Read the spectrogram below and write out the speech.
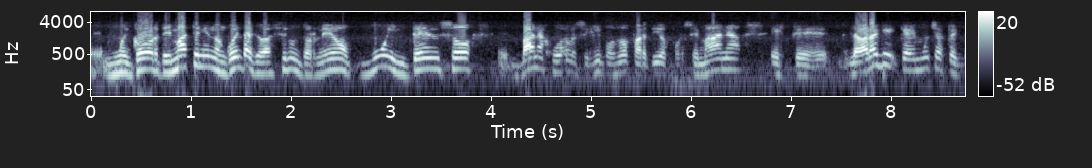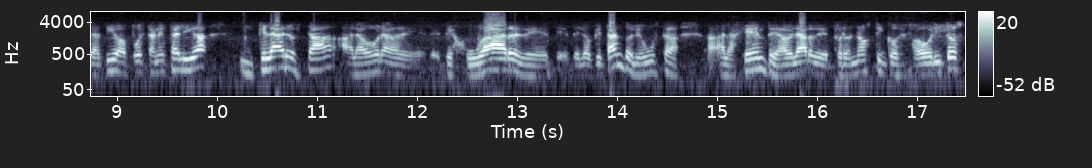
eh, muy corta, y más teniendo en cuenta que va a ser un torneo muy intenso, van a jugar los equipos dos partidos por semana, este, la verdad que, hay mucha expectativa puesta en esta liga, y claro está a la hora de, jugar, de, lo que tanto le gusta a, la gente, de hablar de pronósticos de favoritos,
